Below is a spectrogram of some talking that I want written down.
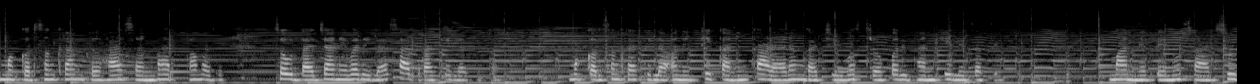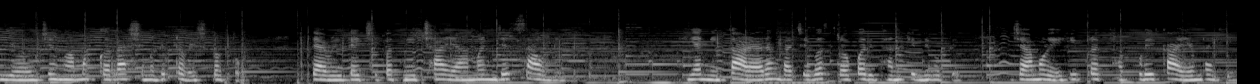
मकर संक्रांत हा सण भारतामध्ये चौदा जानेवारीला साजरा केला जातो. मकर संक्रांतीला अनेक ठिकाणी काळ्या रंगाचे वस्त्र परिधान केले जाते. मान्यतेनुसार सूर्य जेव्हा मकर राशीमध्ये प्रवेश करतो त्यावेळी त्याची पत्नी छाया म्हणजेच सावली यांनी काळ्या रंगाचे वस्त्र परिधान केले होते ज्यामुळे ही प्रथा पुढे कायम राहिली.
